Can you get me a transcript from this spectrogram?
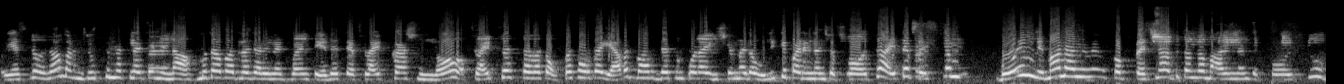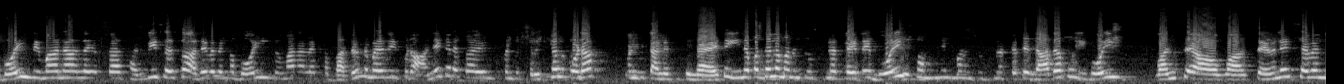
ఎస్ రోజా మనం చూస్తున్నట్లయితే నిన్న అహ్మదాబాద్లో జరిగినటువంటి ఏదైతే ఫ్లైట్ క్రాష్ ఉందో ఫ్లైట్ క్రాష్ తర్వాత ఒక్కసారిగా యావత్ భారతదేశం కూడా ఈ విషయం మీద ఉలిక్కి పడిందని చెప్పుకోవచ్చు. అయితే ప్రస్తుతం బోయింగ్ విమానాలనే ఒక ప్రశ్నార్థకంగా మారిందని చెప్పుకోవచ్చు. బోయింగ్ విమానాల యొక్క సర్వీసెస్ అదే విధంగా బోయింగ్ విమానాల యొక్క భద్రత మీద ఇప్పుడు అనేక రకాలైనటువంటి ప్రశ్నలు కూడా మనకి తలెత్తుతున్నాయి. అయితే ఈ నేపథ్యంలో మనం చూస్తున్నట్లయితే బోయింగ్ కంపెనీని మనం చూస్తున్నట్లయితే దాదాపు ఈ Boeing one seven eight seven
